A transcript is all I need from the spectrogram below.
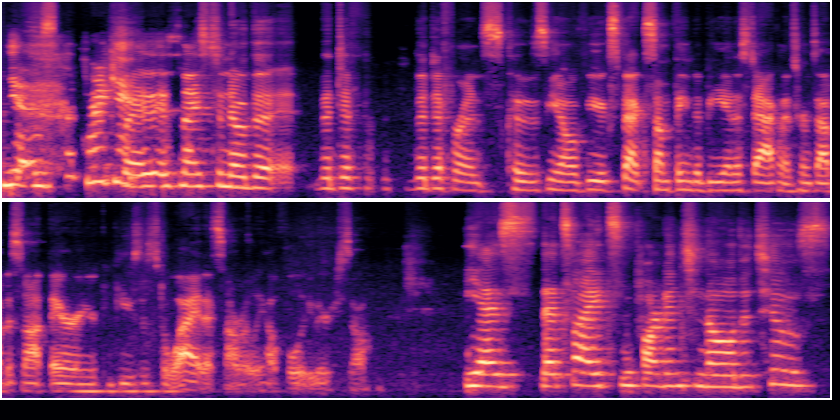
yes, tricky. But it's nice to know the the diff- the difference because you know if you expect something to be in a stack and it turns out it's not there and you're confused as to why, that's not really helpful either. So yes, that's why it's important to know the tools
